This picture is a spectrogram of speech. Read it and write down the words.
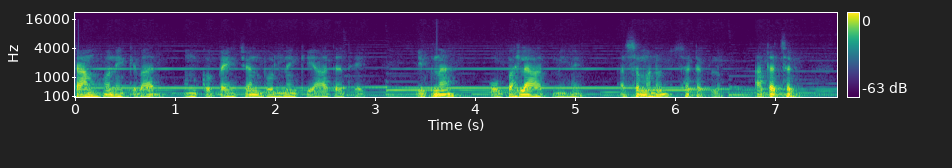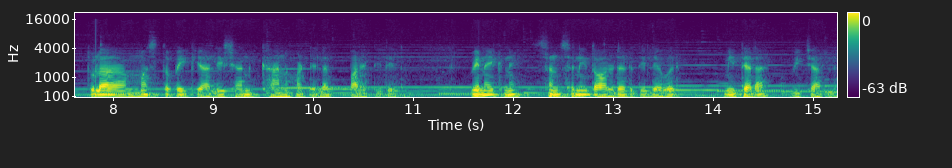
काम होने के बाद उनको पहचान बोलने की आदत है। इतना वो भला आदमी है। असं म्हणून सटकलो आता चल तुला मस्तपैकी आलिशान खान हॉटेलात पार्टी देतो विनायकने सनसनीत ऑर्डर दिल्यावर मी त्याला विचारलं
